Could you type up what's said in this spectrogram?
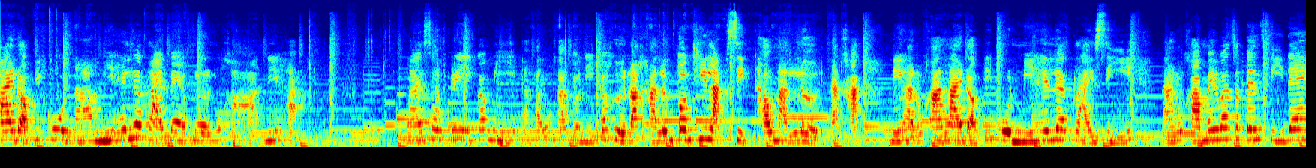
ลายดอกพิกุลนะคะมีให้เลือกหลายแบบเลยลูกค้านี่ค่ะ ลายโซบรีก็มีนะคะลูกค้าตัวนี้ก็คือราคาเริ่มต้นที่หลักสิบเท่านั้นเลยนะคะนี่ค่ะลูกค้าลายดอกพิกุลมีให้เลือกหลายสีนะลูกค้าไม่ว่าจะเป็นสีแดง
